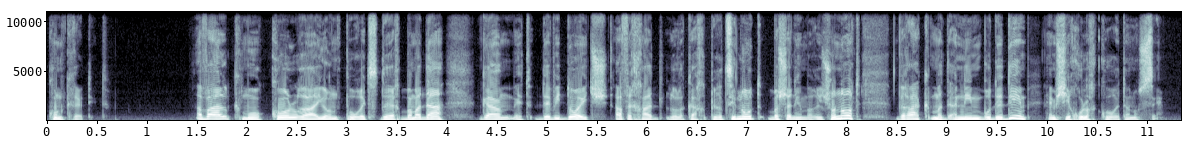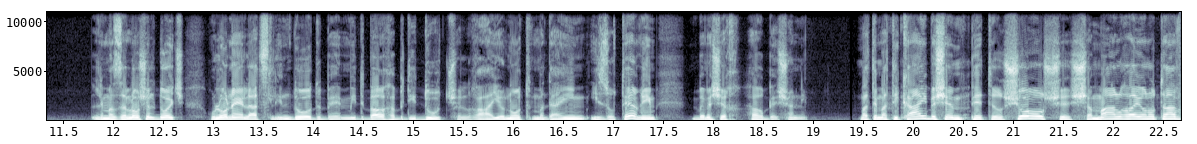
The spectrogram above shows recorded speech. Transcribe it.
קונקרטית. אבל כמו כל רעיון פורץ דרך במדע, גם את דויד דויטש אף אחד לא לקח ברצינות בשנים הראשונות, ורק מדענים בודדים המשיכו לחקור את הנושא. למזלו של דויטש, הוא לא נאלץ לנדוד במדבר הבדידות של רעיונות מדעיים איזוטריים במשך הרבה שנים. מתמטיקאי בשם פטר שור, ששמע על רעיונותיו,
